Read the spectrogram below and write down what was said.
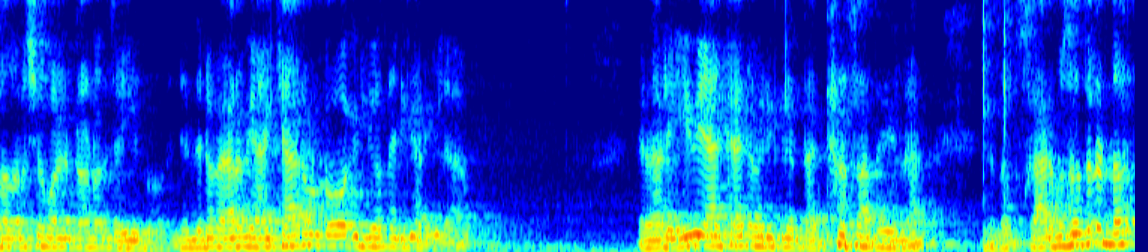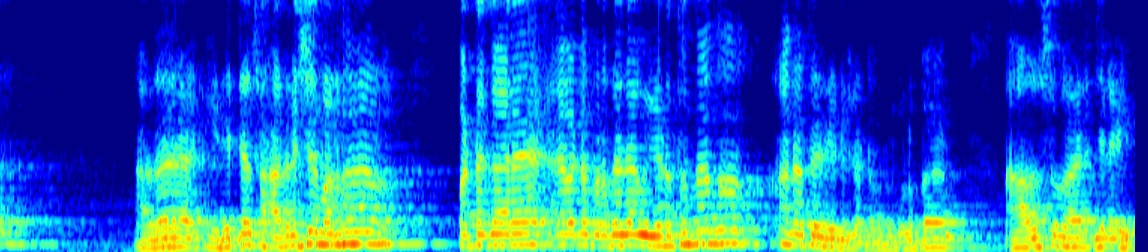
സദൃശമായിട്ടാണ് ചെയ്യുന്നത്. ഇനി ഇതിന് വേറെ വ്യാഖ്യാനമുണ്ടോ ഇല്ലയോ എന്ന് എനിക്കറിയില്ല. എന്നാലും ഈ വ്യാഖ്യാനം ഒരിക്കലും തെറ്റാൻ സാധ്യതയില്ല. നമസ്കാര പുസ്തകത്തിലുണ്ട്. അത് ഇതിന്റെ സാദൃശ്യമാണ് പട്ടക്കാരെ അവരുടെ പ്രത്യേകത ഉയർത്തുന്നതെന്ന് അതിനകത്ത് എഴുതിയിട്ടില്ല കേട്ടോ നമ്മളിപ്പോൾ ആവശ്യ പതിനഞ്ചിലെയും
